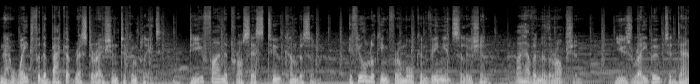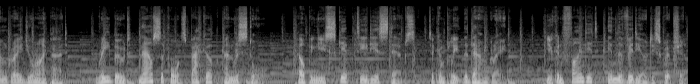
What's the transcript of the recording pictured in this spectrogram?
Now wait for the backup restoration to complete. Do you find the process too cumbersome? If you're looking for a more convenient solution, I have another option. Use ReiBoot to downgrade your iPad. ReiBoot now supports backup and restore, helping you skip tedious steps to complete the downgrade. You can find it in the video description.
